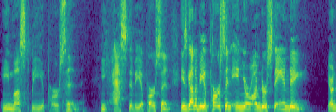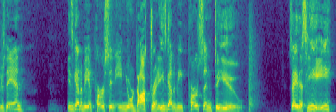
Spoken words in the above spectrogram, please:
He must be a person. He has to be a person. He's got to be a person in your understanding. You understand? He's got to be a person in your doctrine. He's got to be person to you. Say this he,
